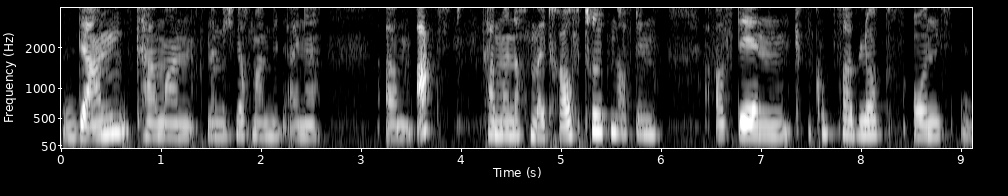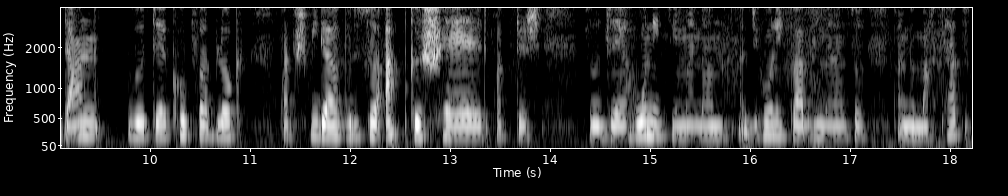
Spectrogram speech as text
dann kann man nämlich nochmal mit einer ähm, Axt, kann man nochmal draufdrücken auf den, auf den Kupferblock und dann wird der Kupferblock praktisch wieder, wird so abgeschält, praktisch. So der Honig, den man dann, also die Honigfarbe, die man so dran gemacht hat.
